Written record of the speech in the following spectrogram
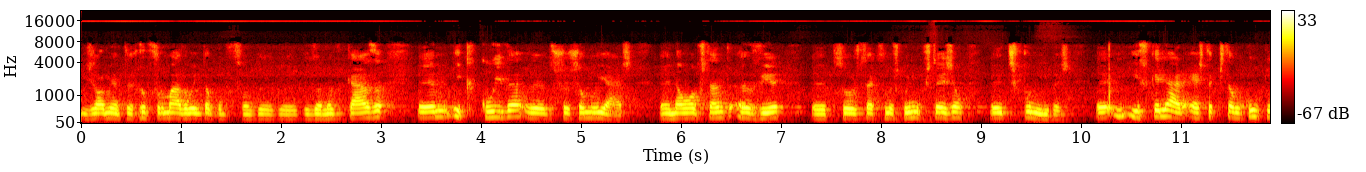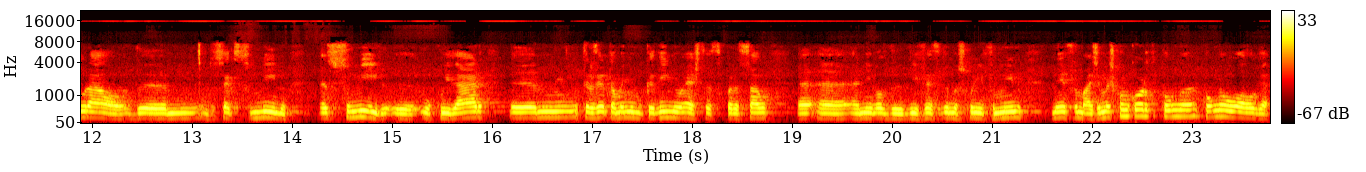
e geralmente reformada ou então com profissão de, de, de dona de casa, um, e que cuida dos seus familiares, não obstante haver pessoas do sexo masculino que estejam disponíveis. E, se calhar esta questão cultural de, do sexo feminino assumir o cuidar, um, trazer também um bocadinho esta separação a, a, nível de diferença do masculino e feminino na enfermagem. Mas concordo com a, com a Olga.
